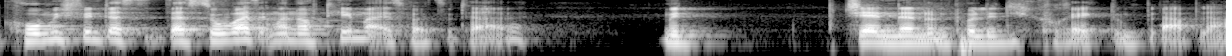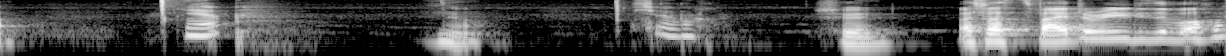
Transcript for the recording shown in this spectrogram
komisch finde, dass, dass sowas immer noch Thema ist heutzutage. Mit Gendern und politisch korrekt und bla bla. ja, Ja, ich auch. schön. Was war das zweite Reel diese Woche?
